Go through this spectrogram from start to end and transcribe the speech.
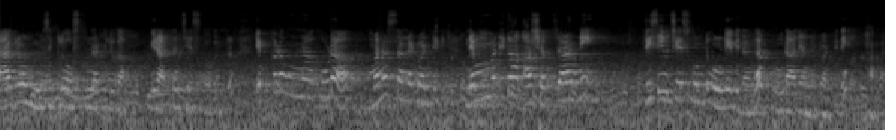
బ్యాక్గ్రౌండ్ మ్యూజిక్లో వస్తున్నట్లుగా మీరు అర్థం చేసుకోగలరు. ఎక్కడ ఉన్నా కూడా మనస్సు అన్నటువంటి నెమ్మదిగా ఆ శబ్దాన్ని రిసీవ్ చేసుకుంటూ ఉండే విధంగా ఉండాలి అన్నటువంటిది భావన.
